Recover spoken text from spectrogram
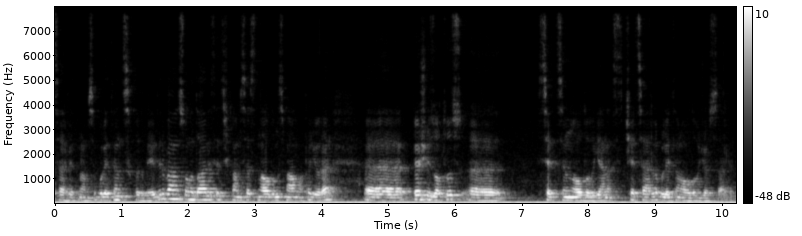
səhv etmirəmsə bulletin çıxdığı deyilir və ən sonunda Dairə Seçki Komissiyasından aldığımız məlumata görə 530 seçicinin olduğu, yəni keçərli buletin olduğu göstərilir.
